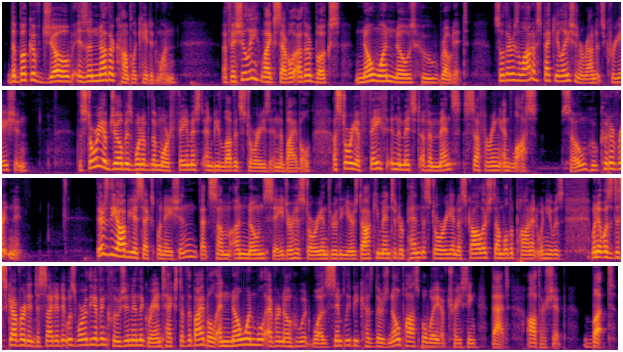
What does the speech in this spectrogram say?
The Book of Job is another complicated one. Officially, like several other books, no one knows who wrote it, so there is a lot of speculation around its creation. The story of Job is one of the more famous and beloved stories in the Bible, a story of faith in the midst of immense suffering and loss. So, who could have written it? There's the obvious explanation that some unknown sage or historian through the years documented or penned the story and a scholar stumbled upon it when he was when it was discovered and decided it was worthy of inclusion in the grand text of the Bible and no one will ever know who it was simply because there's no possible way of tracing that authorship. But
